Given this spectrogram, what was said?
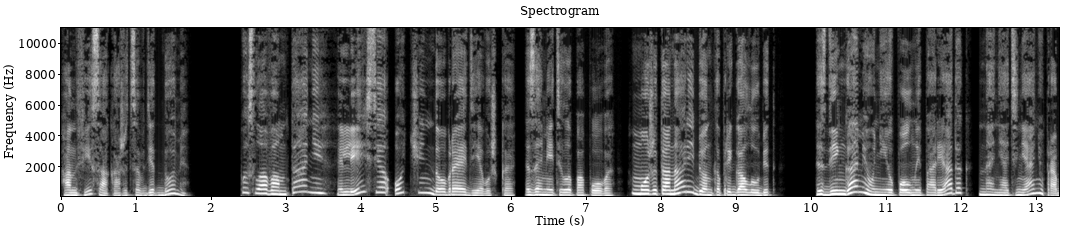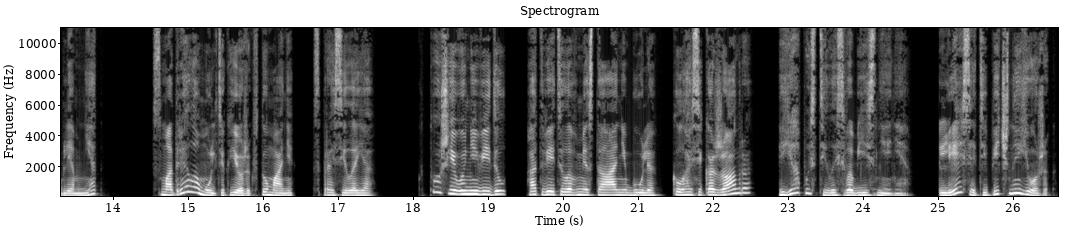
Анфиса окажется в детдоме». «По словам Тани, Леся очень добрая девушка», — заметила Попова. «Может, она ребенка приголубит? С деньгами у нее полный порядок, нанять няню проблем нет». «Смотрела мультик «Ежик в тумане»?» — спросила я. «Кто ж его не видел?» — ответила вместо Ани Буля. «Классика жанра?» Я опустилась в объяснение. Леся — типичный ежик.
